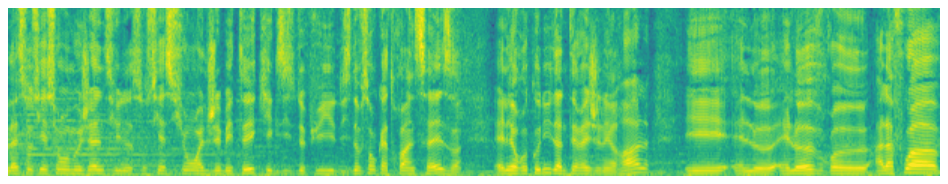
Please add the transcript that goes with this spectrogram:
L'association Homogène, c'est une association LGBT qui existe depuis 1996. Elle est reconnue d'intérêt général et elle, œuvre euh, à la fois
